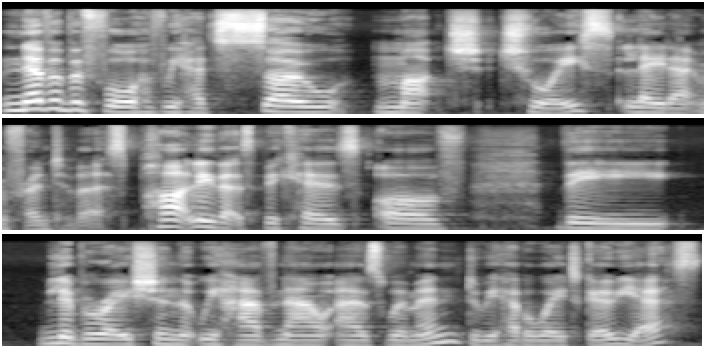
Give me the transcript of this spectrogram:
Never before have we had so much choice laid out in front of us. Partly that's because of the liberation that we have now as women. Do we have a way to go? Yes.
